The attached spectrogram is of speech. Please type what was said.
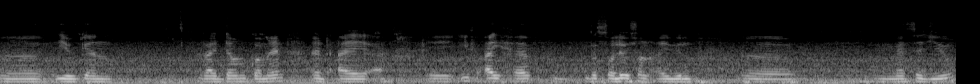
uh, you can write down comment and i uh, if i have the solution i will uh, message you.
